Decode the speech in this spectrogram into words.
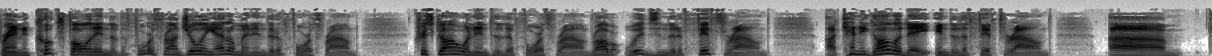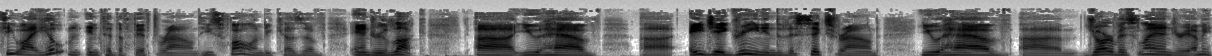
Brandin Cooks falling into the fourth round. Julian Edelman into the fourth round. Chris Godwin into the fourth round. Robert Woods into the fifth round. Uh, Kenny Golladay into the fifth round. Um, T.Y. Hilton into the fifth round. He's fallen because of Andrew Luck. Uh, you have uh, A.J. Green into the sixth round. You have um, Jarvis Landry. I mean,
